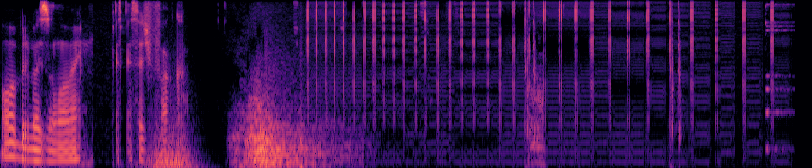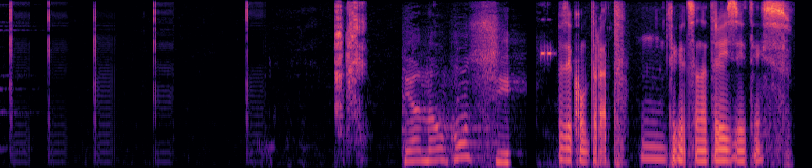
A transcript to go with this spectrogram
Vamos abrir mais uma, né? Essa de faca. Eu não consigo. Fazer contrato. Hum, tem que adicionar três itens.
